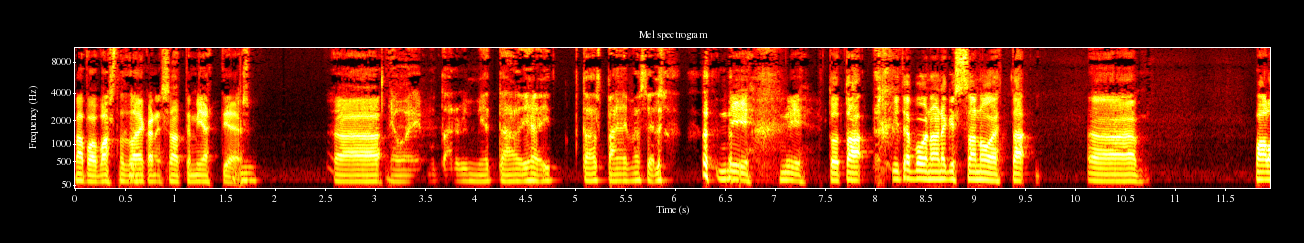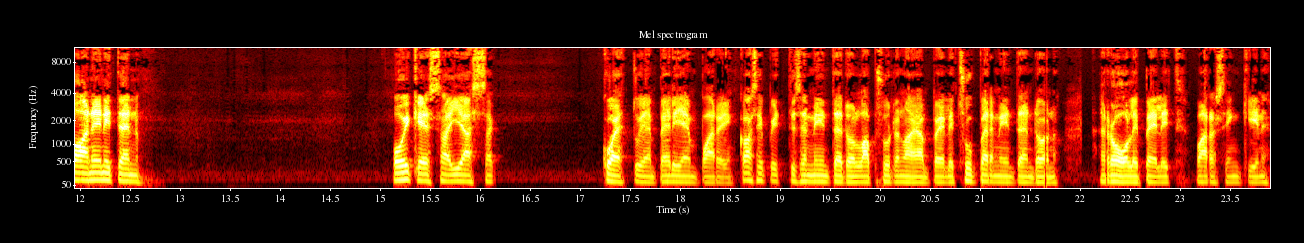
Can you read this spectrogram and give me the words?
Mä voin vastata aika, niin saatte miettiä, jos... Mm. Öö, Joo, ei mun tarvi miettiä, ihan taas päiväsellä. niin, niin. Tota, itse voin ainakin sanoa, että öö, palaan eniten oikeassa iässä koettujen pelien pariin. Kasipittisen Nintendon lapsuuden ajan pelit, Super Nintendon roolipelit varsinkin.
